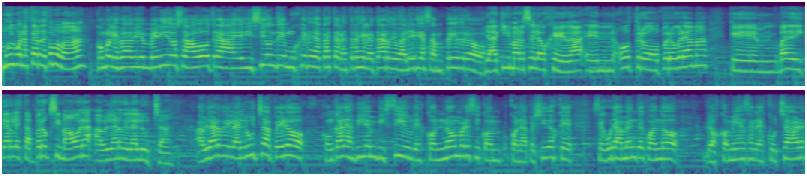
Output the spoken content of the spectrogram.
muy buenas tardes, ¿cómo va? ¿Cómo les va? Bienvenidos a otra edición de Mujeres de acá hasta las 3 de la tarde, Valeria San Pedro. Y aquí Marcela Ojeda, en otro programa que mm, va a dedicarle esta próxima hora a hablar de la lucha. Hablar de la lucha, pero con caras bien visibles, con nombres y con, con apellidos que seguramente cuando los comiencen a escuchar,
